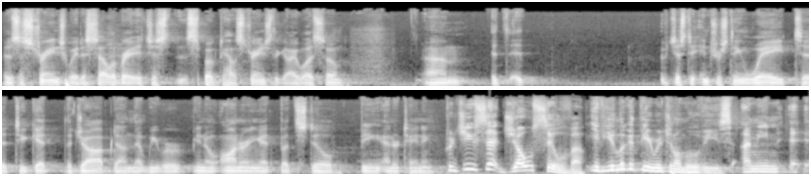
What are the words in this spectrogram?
it was a strange way to celebrate. It just spoke to how strange the guy was. So um, it, it, it was just an interesting way to, to get the job done that we were, you know, honoring it but still being entertaining. Producer Joel Silver. If you look at the original movies, I mean, eh,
